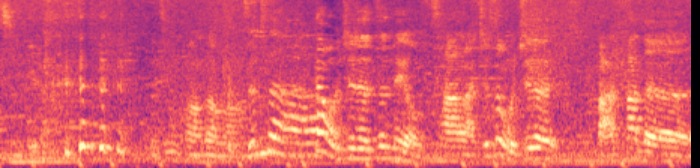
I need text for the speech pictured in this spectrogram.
迹。有这么夸张吗？真的啊，但我觉得真的有差啦，就是我觉得把他的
